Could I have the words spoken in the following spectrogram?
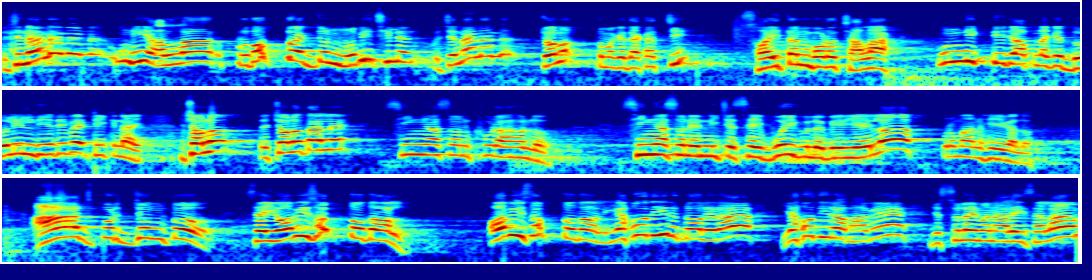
বলছে, না না না না, উনি আল্লাহর প্রদত্ত একজন নবী ছিলেন। বলছে, না না না, চলো, তোমাকে দেখাচ্ছি। শয়তান বড় চালাক। কোন দিক দিয়ে যে আপনাকে দলিল দিয়ে দেবে, ঠিক নাই। চলো চলো তাহলে। সিংহাসন খুঁড়া হলো। সিংহাসনের নিচে সেই বইগুলো বেরিয়ে এলো, প্রমাণ হয়ে গেল। আজ পর্যন্ত সেই অভিশপ্ত দল অভিশপ্ত দল, ইহুদির দলেরা, ইহুদিরা ভাবে যে সুলাইমান আলাই সালাম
